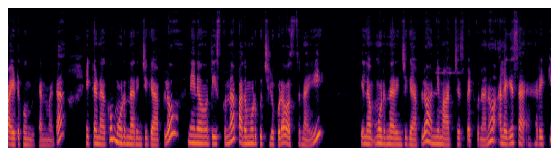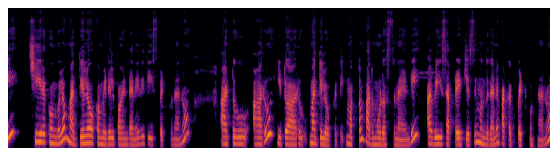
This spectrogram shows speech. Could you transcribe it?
పైట కొంగుకనమాట. ఇక్కడ నాకు 3.5 ఇంచు గ్యాప్‌లో నేను తీసుకున్న 13 కుచ్చులు కూడా వస్తున్నాయి. ఇలా 3.5 ఇంచు గ్యాప్‌లో అన్ని మార్క్ చేసి పెట్టుకున్నాను. అలాగే శారీకి చీర కొంగులో మధ్యలో ఒక మిడిల్ పాయింట్ అనేది తీసి పెట్టుకున్నాను. అటు ఆరు ఇటు ఆరు మధ్యలో ఒకటి. మొత్తం 13 వస్తున్నాయండి. అవి సెపరేట్ చేసి ముందుగానే పక్కకు పెట్టుకుంటున్నాను.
